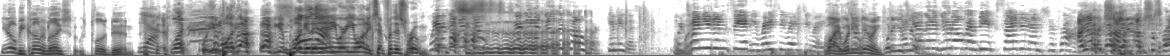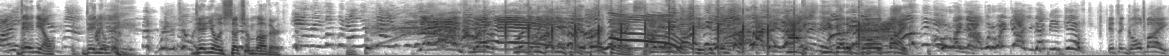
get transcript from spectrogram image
you know, it'd be kind of nice if it was plugged in. Yeah. like, well, you, plug, you can plug it in on. anywhere you want except for this room. We're gonna, do, we're gonna do this over. Give me this. Oh Pretend you didn't see it. Erase, erase, erase. Why? What are you doing? What are you And doing? you're gonna do it over and be excited and surprised. I am excited. I'm surprised. Danielle, Danielle, What are you doing? Danielle is such a mother. Skeery, look what Elvis got. Yes! Look at, look at what we got you for your birthday. Look what we got you. It's a, you, got- you got a gold mic. What do I got? What do I got? You got me a gift. It's a gold mic.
